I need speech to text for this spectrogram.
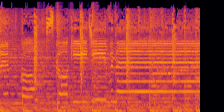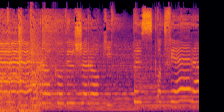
szybko, skoki dziwne. Krokodyl szeroki, pysk otwiera.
